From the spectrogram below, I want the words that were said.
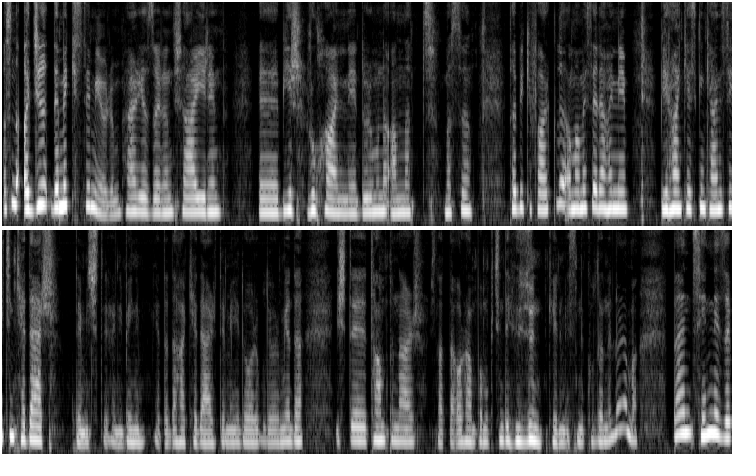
aslında acı demek istemiyorum. Her yazarın, şairin e, bir ruh halini, durumunu anlatması tabii ki farklı ama mesela hani Birhan Keskin kendisi için keder demişti. Hani benim ya da daha keder demeyi doğru buluyorum. Ya da işte Tanpınar işte hatta Orhan Pamuk için de hüzün kelimesini kullanırlar ama ben senin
